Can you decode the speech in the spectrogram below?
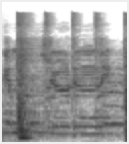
get more true than they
